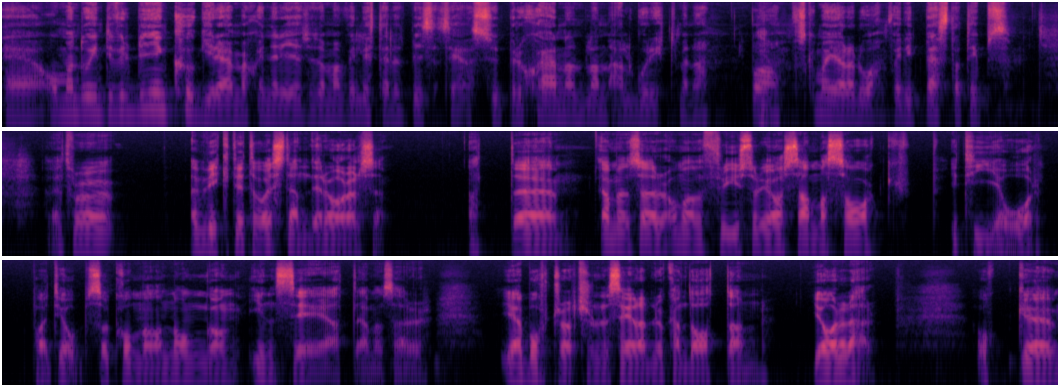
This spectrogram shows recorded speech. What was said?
Eh, om man då inte vill bli en kugg i det här maskineriet utan man vill istället bli så att säga superstjärnan bland algoritmerna. Vad mm. ska man göra då? Vad är ditt bästa tips? Jag tror det är viktigt att vara i ständig rörelse. Att eh, ja, men så här, om man fryser och gör samma sak i tio år på ett jobb så kommer man någon gång inse att ja, så här, jag är bortrationaliserad, nu kan datan göra det här. Och eh,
